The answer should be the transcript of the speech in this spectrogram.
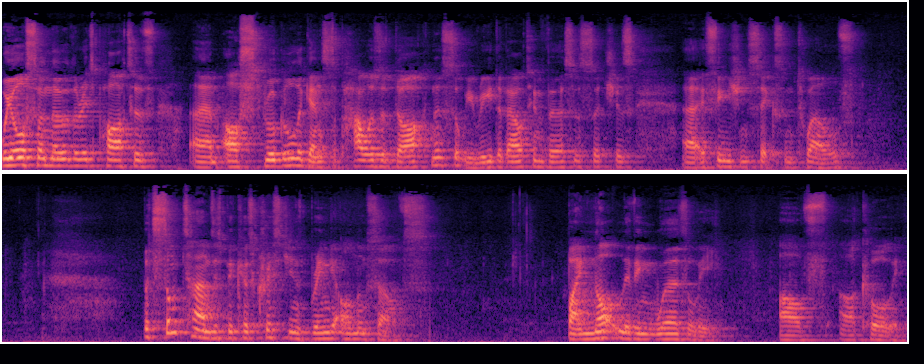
We also know that it's part of um, our struggle against the powers of darkness that we read about in verses such as uh, Ephesians 6 and 12. But sometimes it's because Christians bring it on themselves by not living worthily of our calling.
